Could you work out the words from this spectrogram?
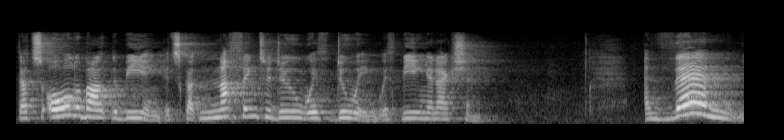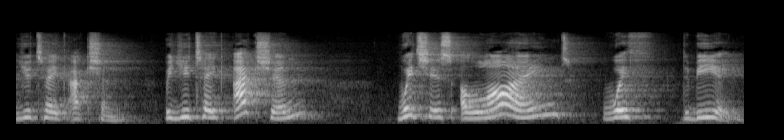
That's all about the being. It's got nothing to do with doing, with being in action. And then you take action but you take action which is aligned with the being.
